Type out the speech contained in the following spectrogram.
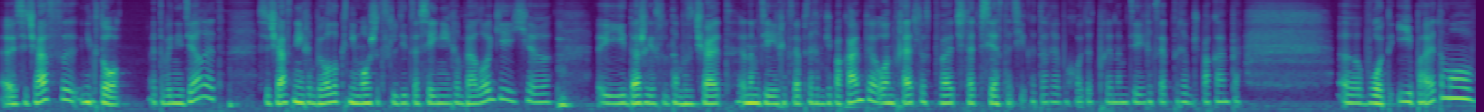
Э, сейчас никто этого не делает. Сейчас нейробиолог не может следить за всей нейробиологией, э, и даже если там изучает НМД и рецепторы в гиппокампе, он вряд ли успевает читать все статьи, которые выходят про НМД и рецепторы в гиппокампе. Э, вот, и поэтому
